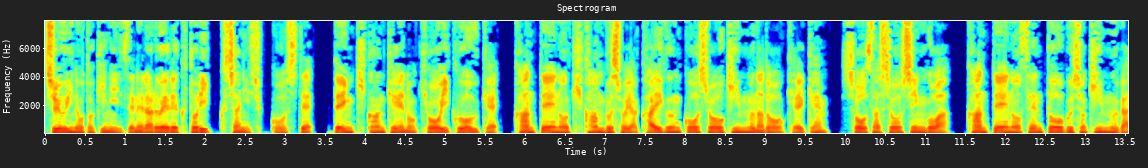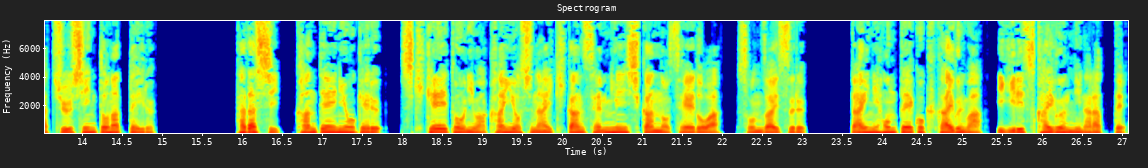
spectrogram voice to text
中尉の時にゼネラルエレクトリック社に出向して、電気関係の教育を受け、官邸の機関部署や海軍交渉勤務などを経験、少佐昇進後は、官邸の戦闘部署勤務が中心となっている。ただし、官邸における指揮系統には関与しない機関専任士官の制度は存在する。大日本帝国海軍はイギリス海軍に倣って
